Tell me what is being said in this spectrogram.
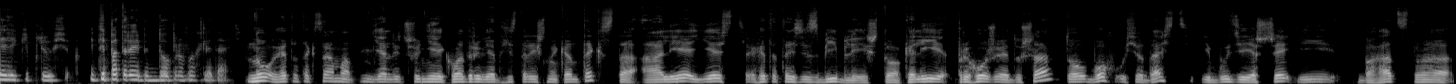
вялікі плюсік. І ты патрэбен добра выглядаць. Ну гэта таксама я лічу неяк у адрыве ад гістарычнай кантэкста але есть гэта тэзі з бібліі што калі прыгожая душа то Бог усё дасць і будзе яшчэ і багатства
